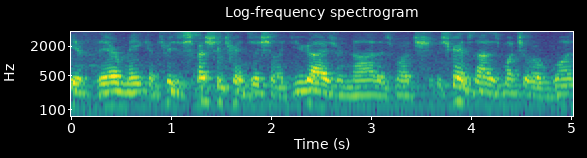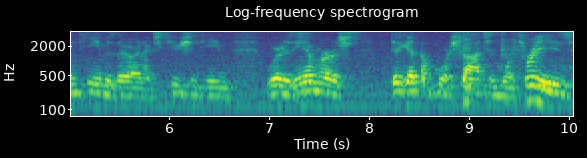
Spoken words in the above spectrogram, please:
if they're making threes, especially transition, like you guys are not as much, Scranton's not as much of a run team as they are an execution team, whereas Amherst, they get more shots and more threes,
